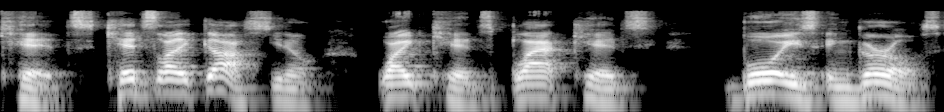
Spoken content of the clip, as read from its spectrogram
kids, kids like us, you know, white kids, black kids, boys and girls.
